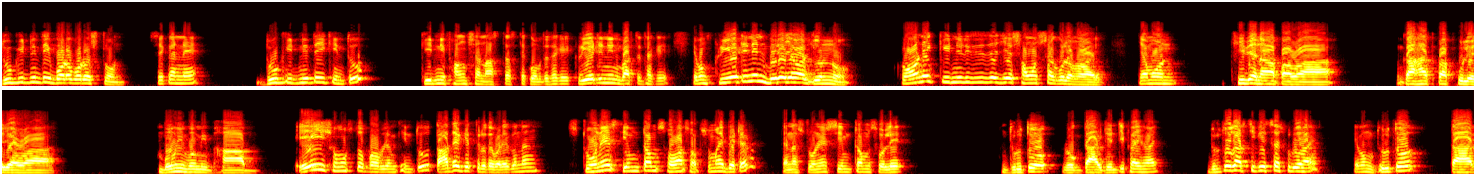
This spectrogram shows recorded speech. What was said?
দু কিডনিতেই বড় বড় স্টোন। সেখানে দু কিডনিতেই কিন্তু কিডনি ফাংশন আস্তে আস্তে কমতে থাকে ক্রিয়েটিনিন বাড়তে থাকে এবং ক্রিয়েটিনিন বেড়ে যাওয়ার জন্য ক্রনিক কিডনি ডিজিজে যে সমস্যাগুলো হয়, যেমন খিদে না পাওয়া, গা হাত পা ফুলে যাওয়া, বমি বমি ভাব, এই সমস্ত প্রবলেম কিন্তু তাদের ক্ষেত্রে হতে পারে। কিন্তু স্টোনের সিমটমস হওয়া সবসময় বেটার কেন স্টোনের সিমটমস হলে দ্রুত রোগটা আইডেন্টিফাই হয়, দ্রুত তার চিকিৎসা শুরু হয় এবং দ্রুত তার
